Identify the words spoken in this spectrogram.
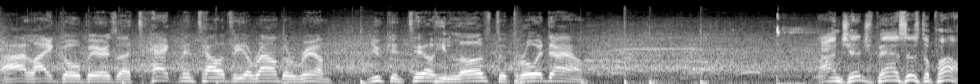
I like Gobert's attack mentality around the rim. You can tell he loves to throw it down. Doncic passes to Powell.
